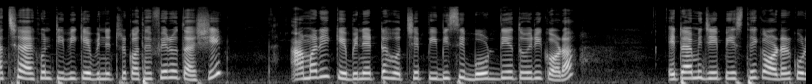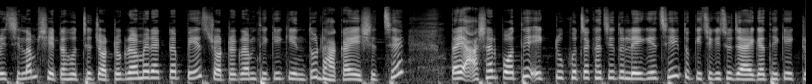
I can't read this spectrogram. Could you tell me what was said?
আচ্ছা এখন টিভি ক্যাবিনেটের কথায় ফেরত আসি। আমার এই ক্যাবিনেটটা হচ্ছে পিবিসি বোর্ড দিয়ে তৈরি করা। এটা আমি যেই পেজ থেকে অর্ডার করেছিলাম, সেটা হচ্ছে চট্টগ্রামের একটা পেজ। চট্টগ্রাম থেকে কিন্তু ঢাকায় এসেছে। তাই আসার পথে একটু খোঁচাখাচি তো লেগেছেই, তো কিছু কিছু জায়গা থেকে একটু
